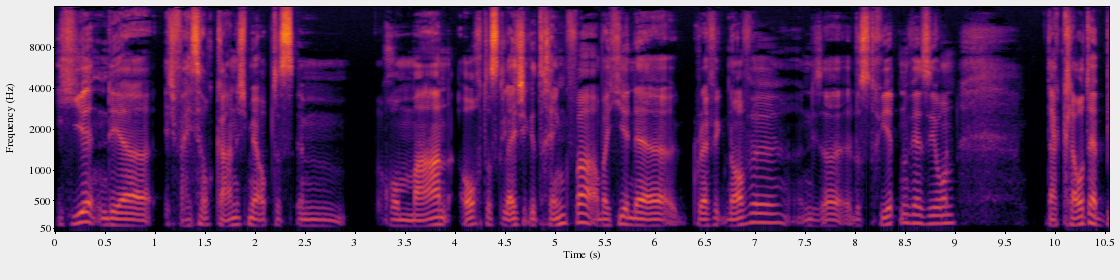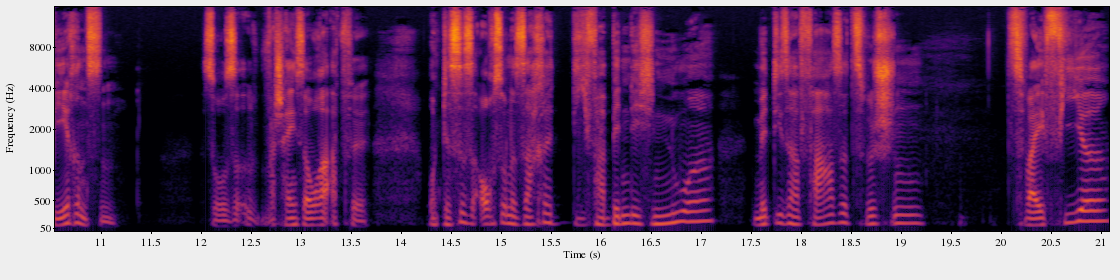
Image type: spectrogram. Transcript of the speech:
hier in der, ich weiß auch gar nicht mehr, ob das im Roman auch das gleiche Getränk war, aber hier in der Graphic Novel, in dieser illustrierten Version, da klaut der Behrensen. So, so wahrscheinlich saurer Apfel. Und das ist auch so eine Sache, die verbinde ich nur mit dieser Phase zwischen 2.4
